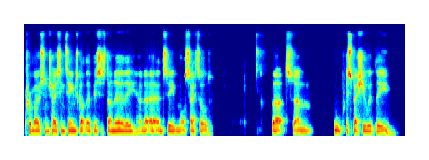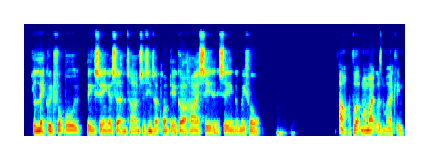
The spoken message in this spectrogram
promotion chasing teams got their business done early and, uh, and seem more settled. But um, especially with the, the liquid football we've been seeing at certain times, it seems like Pompey have got a higher seeding, seeding than we thought. Oh, I thought my mic wasn't working.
